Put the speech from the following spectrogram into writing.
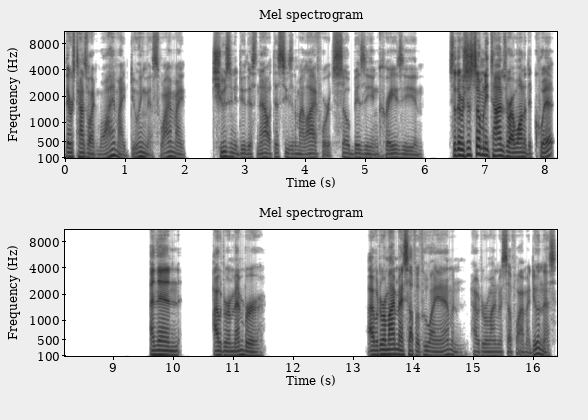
There was times where like, why am I doing this? Why am I choosing to do this now at this season of my life where it's so busy and crazy? And so there was just so many times where I wanted to quit. And then I would remember, I would remind myself of who I am and I would remind myself, why am I doing this?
